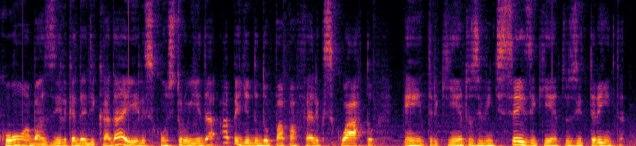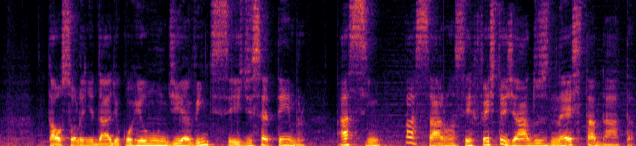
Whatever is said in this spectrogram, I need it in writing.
com a basílica dedicada a eles, construída a pedido do Papa Félix IV entre 526 e 530. Tal solenidade ocorreu num dia 26 de setembro assim passaram a ser festejados nesta data.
